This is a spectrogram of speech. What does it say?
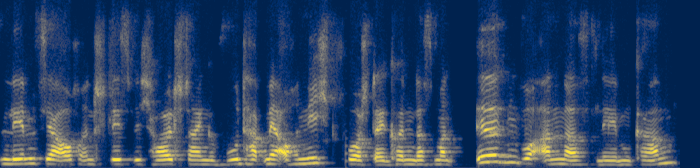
Lebensjahr auch in Schleswig-Holstein gewohnt, habe mir auch nicht vorstellen können, dass man irgendwo anders leben kann.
